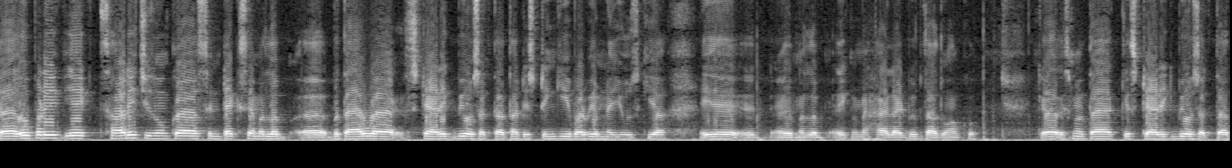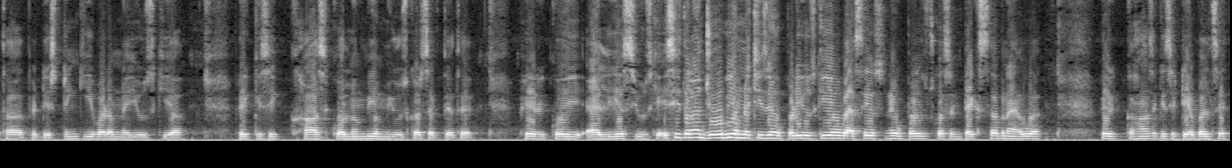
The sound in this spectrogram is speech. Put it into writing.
ऊपर एक, एक सारी चीज़ों का सिंटेक्स है मतलब बताया हुआ है स्टैटिक भी हो सकता था डिस्टिंग कीवर्ड भी हमने यूज़ किया। ये मतलब एक मैं हाईलाइट भी बता दूँ आपको। क्या इसमें बताया कि स्टैटिक भी हो सकता था फिर डिस्टिंग कीवर्ड हमने यूज़ किया। फिर किसी खास कॉलम भी हम यूज़ कर सकते थे। फिर कोई एलियस यूज़ किया। इसी तरह जो भी हमने चीज़ें ऊपर यूज़ की वो वैसे ही उसने ऊपर उसका सिंटेक्स सा बनाया हुआ है। फिर कहाँ से किसी टेबल से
